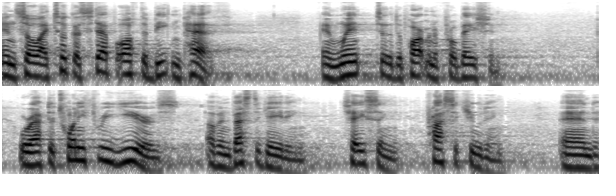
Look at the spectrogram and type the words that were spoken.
And so I took a step off the beaten path and went to the Department of Probation, where after 23 years of investigating, chasing, prosecuting, and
